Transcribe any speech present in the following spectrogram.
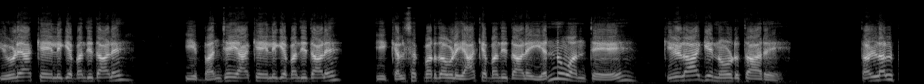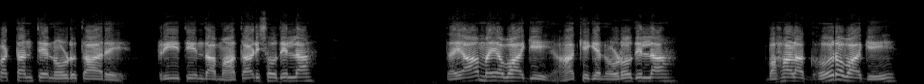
ಇವಳ್ಯಾಕೆ ಇಲ್ಲಿಗೆ ಬಂದಿದ್ದಾಳೆ? ಈ ಬಂಜೆ ಯಾಕೆ ಇಲ್ಲಿಗೆ ಬಂದಿದ್ದಾಳೆ? ಈ ಕೆಲ್ಸಕ್ಕೆ ಬರೆದವಳು ಯಾಕೆ ಬಂದಿದ್ದಾಳೆ ಎನ್ನುವಂತೆ ಕೀಳಾಗಿ ನೋಡುತ್ತಾರೆ. ತಳ್ಳಲ್ಪಟ್ಟಂತೆ ನೋಡುತ್ತಾರೆ. ಪ್ರೀತಿಯಿಂದ ಮಾತಾಡಿಸೋದಿಲ್ಲ. ದಯಾಮಯವಾಗಿ ಆಕೆಗೆ ನೋಡೋದಿಲ್ಲ. ಬಹಳ ಘೋರವಾಗಿ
